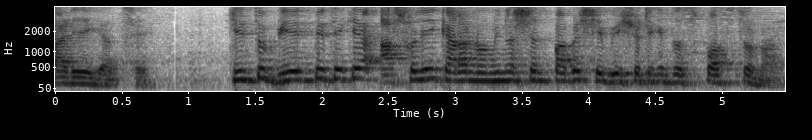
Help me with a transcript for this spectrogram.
দাঁড়িয়ে গেছে। কিন্তু বিএনপি থেকে আসলেই কারা নমিনেশন পাবে সে বিষয়টি কিন্তু স্পষ্ট নয়।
